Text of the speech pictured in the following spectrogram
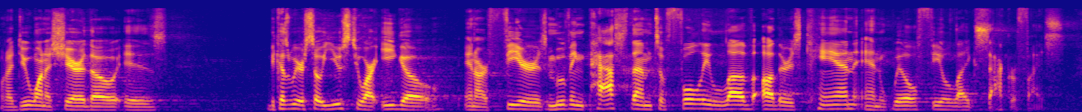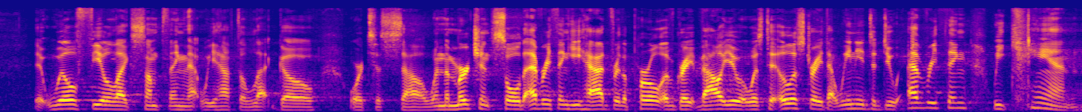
What I do want to share, though, is because we are so used to our ego and our fears, moving past them to fully love others can and will feel like sacrifice. It will feel like something that we have to let go or to sell. When the merchant sold everything he had for the pearl of great value, it was to illustrate that we need to do everything we can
